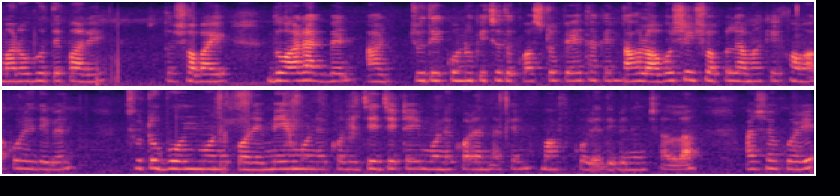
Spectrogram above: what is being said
আমারও হতে পারে। তো সবাই দোয়া রাখবেন। আর যদি কোনো কিছুতে কষ্ট পেয়ে থাকেন, তাহলে অবশ্যই সকলে আমাকে ক্ষমা করে দিবেন। ছোট বোন মনে করে, মেয়ে মনে করে, যে যেটাই মনে করেন না কেন, মাফ করে দিবেন ইনশাল্লাহ। আশা করি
